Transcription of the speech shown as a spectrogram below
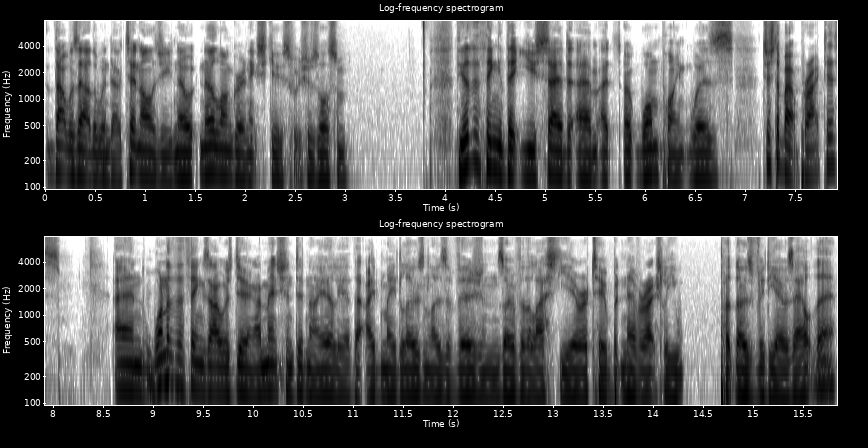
that was out the window. Technology, no, no longer an excuse, which was awesome. The other thing that you said um, at, at, one point was just about practice. And mm-hmm. one of the things I was doing, I mentioned, didn't I, earlier, that I'd made loads and loads of versions over the last year or two, but never actually put those videos out there.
